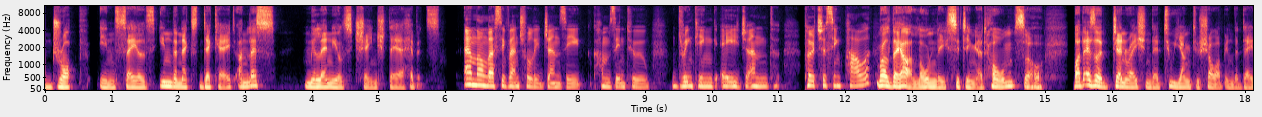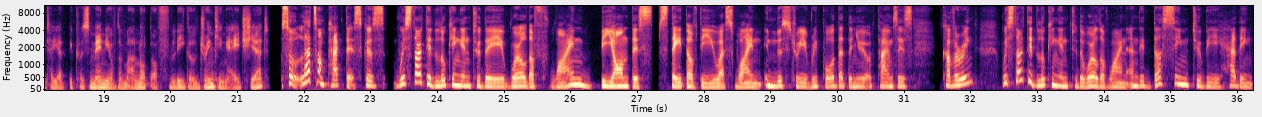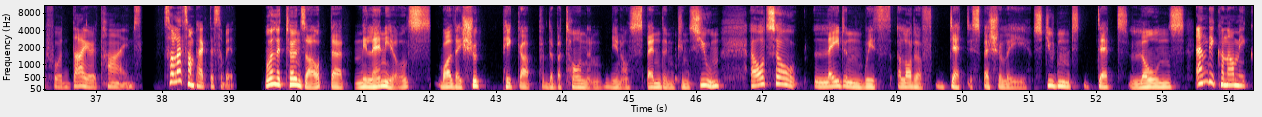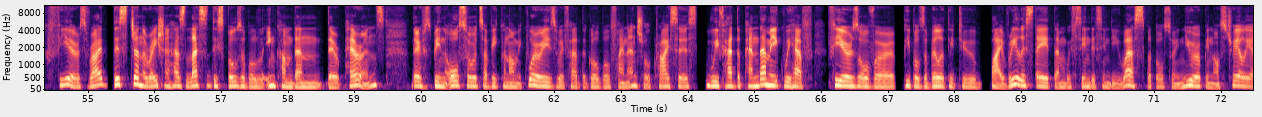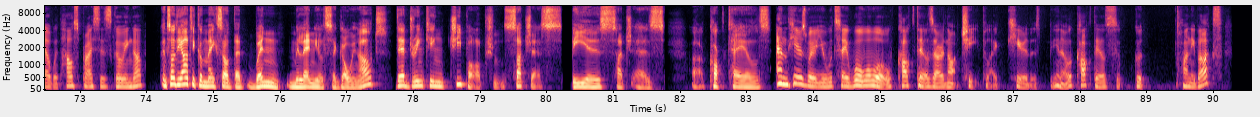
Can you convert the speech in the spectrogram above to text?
drop in sales in the next decade unless millennials change their habits. And unless eventually Gen Z comes into drinking age and purchasing power. Well, they are lonely sitting at home, so but as a generation, they're too young to show up in the data yet because many of them are not of legal drinking age yet. So let's unpack this because we started looking into the world of wine beyond this state of the US wine industry report that the New York Times is covering. We started looking into the world of wine, and it does seem to be heading for dire times. So let's unpack this a bit. Well, it turns out that millennials, while they should pick up the baton and you know spend and consume are also laden with a lot of debt, especially student debt, loans. And economic fears, right? This generation has less disposable income than their parents. There's been all sorts of economic worries. We've had the global financial crisis. We've had the pandemic. We have fears over people's ability to buy real estate. And we've seen this in the US, but also in Europe, in Australia, with house prices going up. And so the article makes out that when millennials are going out, they're drinking cheaper options, such as beers, such as uh, cocktails. And here's where you would say, whoa, whoa, whoa, cocktails are not cheap. Like here, this, you know, cocktails a good 20 bucks.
